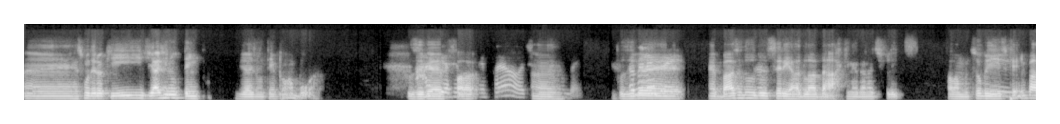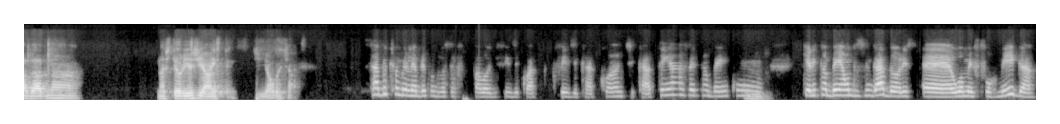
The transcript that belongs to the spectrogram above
é, responderam aqui viagem no tempo. Viagem no tempo é uma boa. Inclusive, Ai, é, viagem fala, no tempo é ótimo É. também. Eu inclusive me é, lembrei. é base do, do Ah. seriado lá Dark, né, da Netflix. Fala muito sobre isso, que é embasado na, nas teorias de Einstein, de Albert Einstein. Sabe o que eu me lembrei quando você falou de física, física quântica? Tem a ver também com Hum. que ele também é um dos Vingadores. É, o Homem-Formiga,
